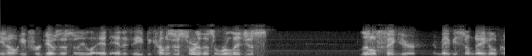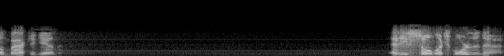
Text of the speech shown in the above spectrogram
you know he forgives us, and he and, and he becomes just sort of this religious little figure, and maybe someday he'll come back again. And he's so much more than that.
